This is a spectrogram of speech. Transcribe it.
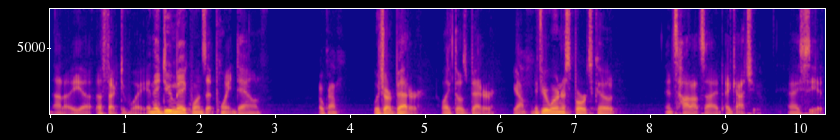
not a uh, effective way. And they do make ones that point down, Okay. Which are better. I like those better. Yeah. And if you're wearing a sports coat and it's hot outside, I got you. I see it.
